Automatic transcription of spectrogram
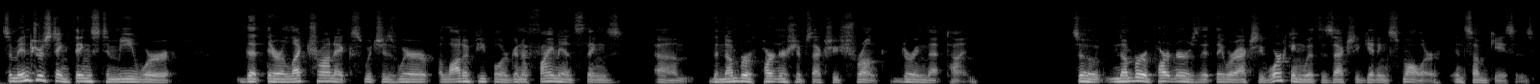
some interesting things to me were that their electronics, which is where a lot of people are going to finance things, um, the number of partnerships actually shrunk during that time. So number of partners that they were actually working with is actually getting smaller in some cases.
